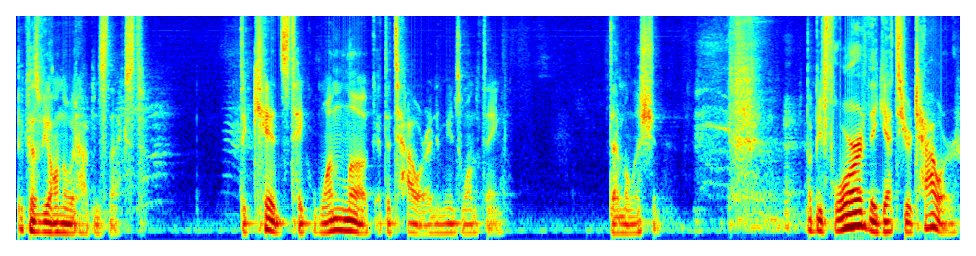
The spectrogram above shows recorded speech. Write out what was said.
Because we all know what happens next. The kids take one look at the tower and it means one thing demolition. but before they get to your tower,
